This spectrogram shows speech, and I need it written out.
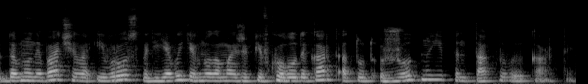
давно не бачила. І в розкладі я витягнула майже півколоди карт, а тут жодної пентакливої карти.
